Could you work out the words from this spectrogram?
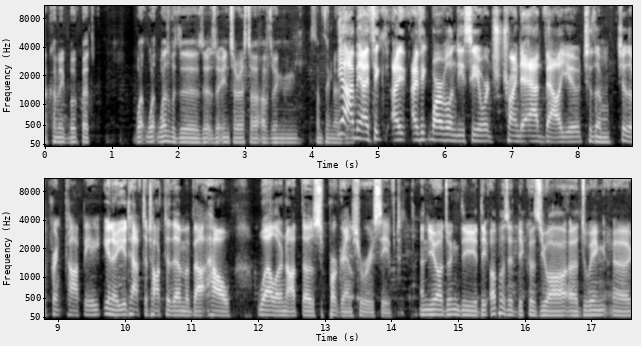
a comic book. But what what, what was the, the, the interest of doing something like that? Yeah, I mean, I think I, I think Marvel and DC were trying to add value to the to the print copy. You know, you'd have to talk to them about how well or not those programs were received. And you are doing the, the opposite because you are uh, doing uh,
